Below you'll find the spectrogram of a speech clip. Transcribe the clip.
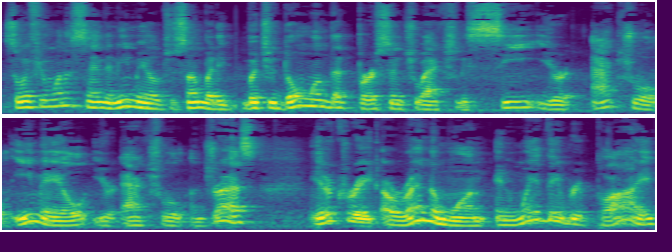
So if you want to send an email to somebody, but you don't want that person to actually see your actual email, your actual address, it'll create a random one. And when they reply,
